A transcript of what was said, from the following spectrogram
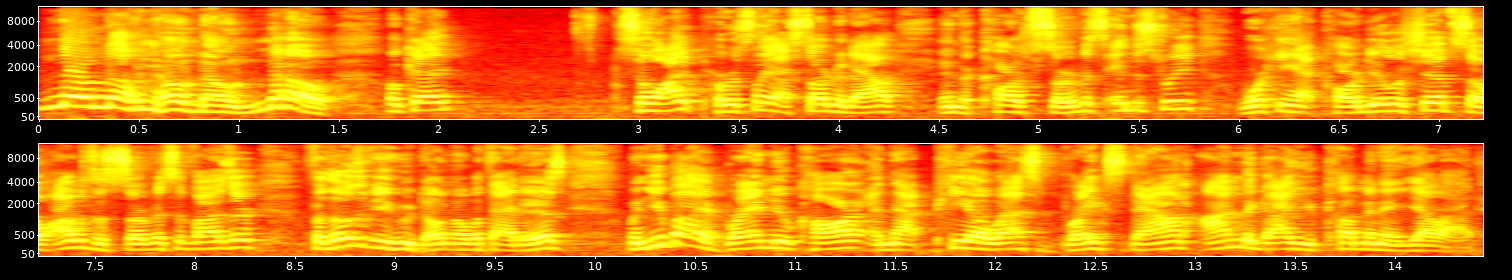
no, no, no, no, no, okay? So I personally, I started out in the car service industry, working at car dealerships, so I was a service advisor. For those of you who don't know what that is, when you buy a brand new car and that POS breaks down, I'm the guy you come in and yell at.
